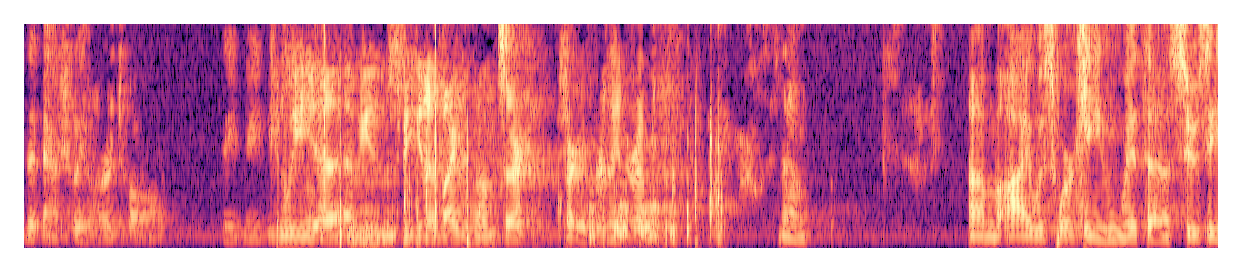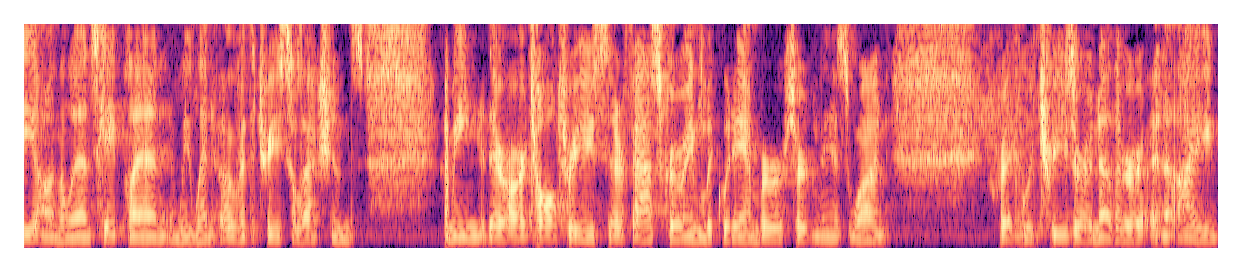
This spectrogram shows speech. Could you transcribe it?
that actually are tall. They may be. Can we uh, have you speak in a microphone? Sorry, sorry for the interruption. No. Um, I was working with uh, Susie on the landscape plan, and we went over the tree selections. I mean, there are tall trees that are fast-growing. Liquidambar certainly is one. Redwood trees are another, and I,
